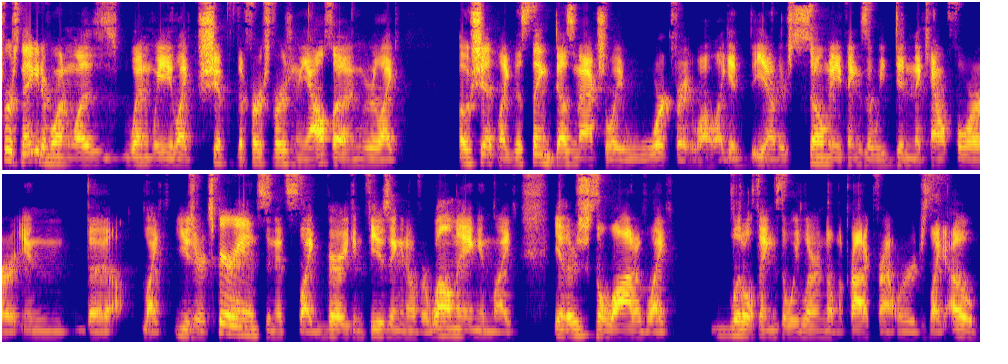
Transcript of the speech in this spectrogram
first negative one was when we like shipped the first version of the alpha and we were like, oh shit, like this thing doesn't actually work very well. Like it, you know, there's so many things that we didn't account for in the like user experience and it's like very confusing and overwhelming and like, you know, there's just a lot of like little things that we learned on the product front were just like, oh,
